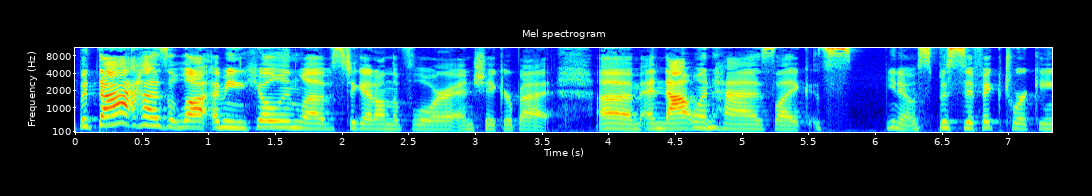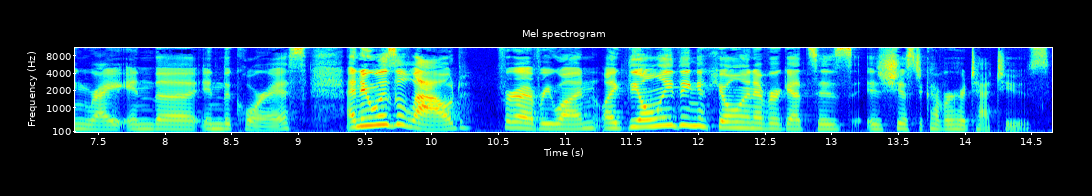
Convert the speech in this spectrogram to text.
But that has a lot I mean, Hyolyn loves to get on the floor and shake her butt. Um and that one has like you know, specific twerking right in the in the chorus. And it was allowed for everyone. Like the only thing Hyolyn ever gets is is she has to cover her tattoos.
